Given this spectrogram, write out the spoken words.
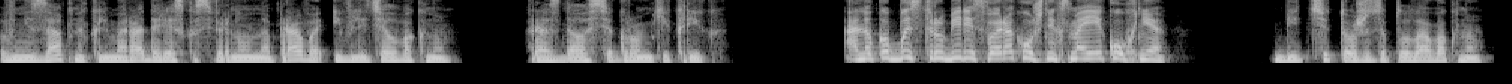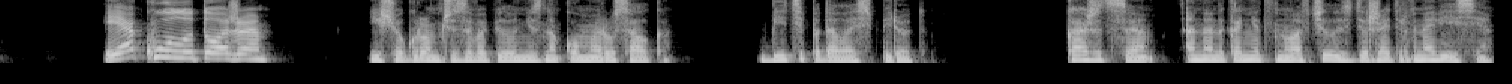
Внезапно Кальмарада резко свернул направо и влетел в окно. Раздался громкий крик. «А ну-ка быстро убери свой ракушник с моей кухни!» Битти тоже заплыла в окно. «И акулу тоже!» Еще громче завопила незнакомая русалка. Битти подалась вперед. Кажется, она наконец наловчилась держать равновесие.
